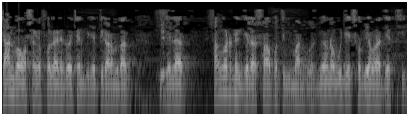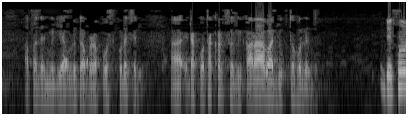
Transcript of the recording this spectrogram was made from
জানব, আমার সঙ্গে ফোন লাইনে রয়েছেন বিজেপির আরামবাগ জেলার সাংগঠনিক জেলার সভাপতি বিমান ঘোষ। বিমানবাবু, যে ছবি আমরা দেখছি, আপনাদের মিডিয়া গ্রুপে আপনারা পোস্ট করেছেন এটা কোথাকার ছবি? কারা আবার যুক্ত হলেন? দেখুন,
